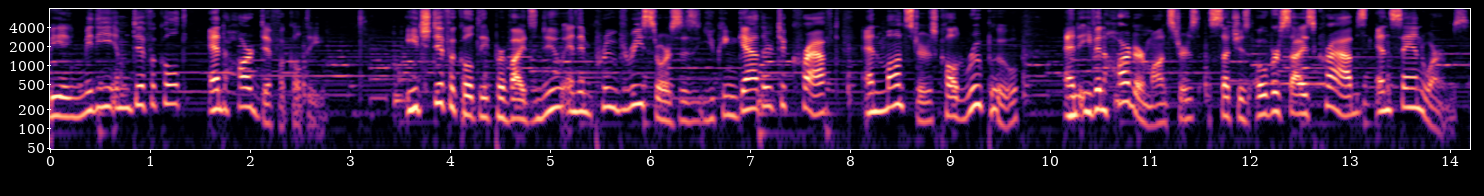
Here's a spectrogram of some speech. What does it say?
being medium difficult and hard difficulty. Each difficulty provides new and improved resources you can gather to craft and monsters called Rupu and even harder monsters such as oversized crabs and sandworms.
